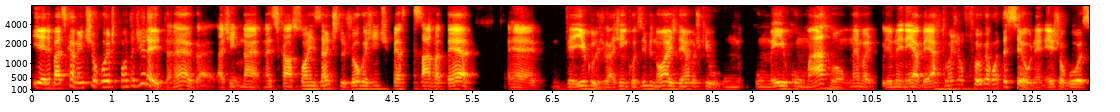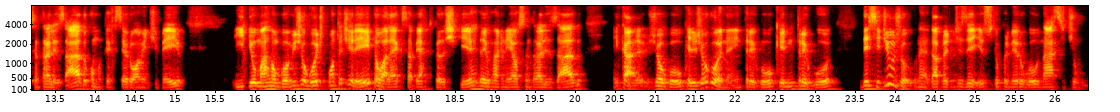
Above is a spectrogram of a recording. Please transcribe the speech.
E ele basicamente jogou de ponta direita, né? A gente, na, nas escalações antes do jogo, a gente pensava até é, veículos, a gente, inclusive nós demos que um, um, meio com o Marlon, né, e o Nenê aberto, mas não foi o que aconteceu. O Nenê jogou centralizado como terceiro homem de meio, e o Marlon Gomes jogou de ponta direita, o Alex aberto pela esquerda e o Raniel centralizado. E, cara, jogou o que ele jogou, né? Entregou o que ele entregou, decidiu o jogo, né? Dá para dizer isso, que o primeiro gol nasce de um,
